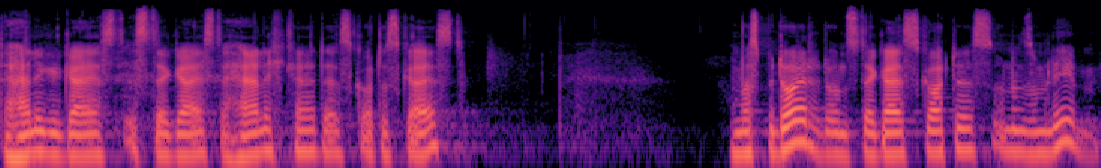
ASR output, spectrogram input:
der Heilige Geist ist der Geist der Herrlichkeit, er ist Gottes Geist. Und was bedeutet uns der Geist Gottes in unserem Leben?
